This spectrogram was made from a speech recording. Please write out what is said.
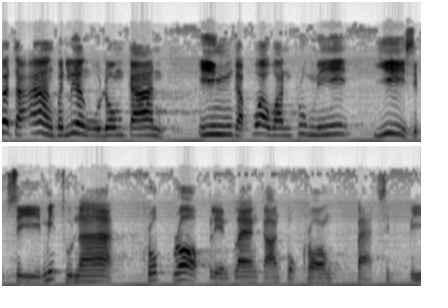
ก็จะอ้างเป็นเรื่องอุดมการอิงกับว่าวันพรุ่งนี้ 24 มิถุนาครบรอบเปลี่ยนแปลงการปกครอง 80 ปี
